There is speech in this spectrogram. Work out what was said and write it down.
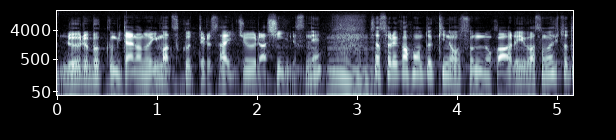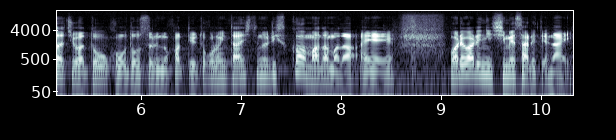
ルールブックみたいなのを今作ってる最中らしいんですね、じゃあそれが本当に機能するのか、あるいはその人たちはどう行動するのかっていうところに対してのリスクはまだまだ、えー、我々に示されてない、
